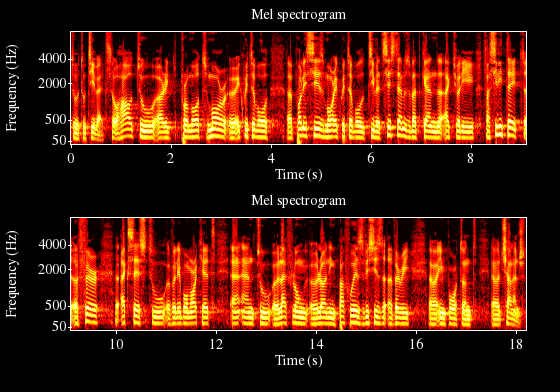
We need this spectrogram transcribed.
to, to TVET. So how to promote more equitable policies, more equitable TVET systems that can actually facilitate fair access to the labor market and, and to lifelong learning pathways. This is a very important challenge.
